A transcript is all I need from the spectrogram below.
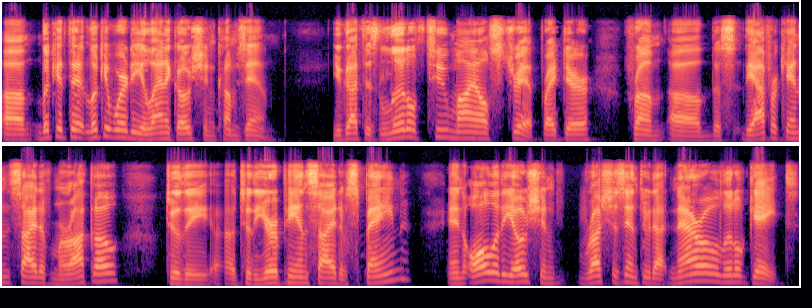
um, look at the look at where the Atlantic Ocean comes in. You got this little two mile strip right there from uh, the the African side of Morocco to the uh, to the European side of Spain, and all of the ocean rushes in through that narrow little gate.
